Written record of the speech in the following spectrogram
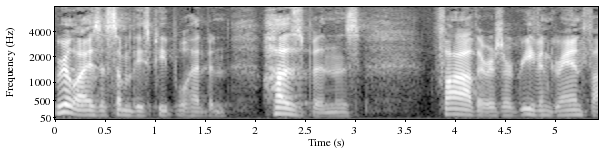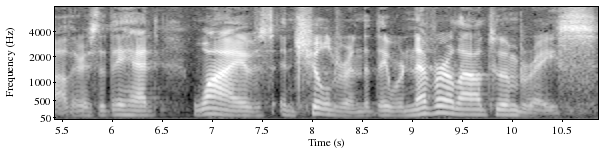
Realize that some of these people had been husbands, fathers, or even grandfathers, that they had wives and children that they were never allowed to embrace,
